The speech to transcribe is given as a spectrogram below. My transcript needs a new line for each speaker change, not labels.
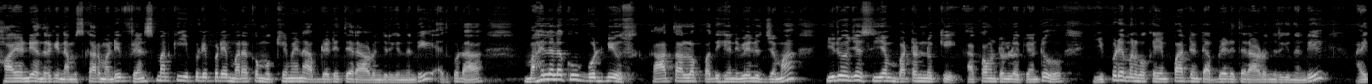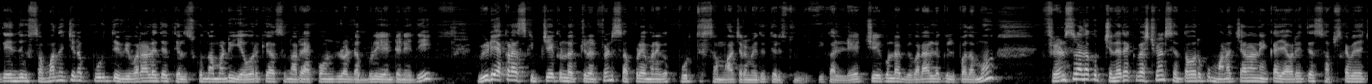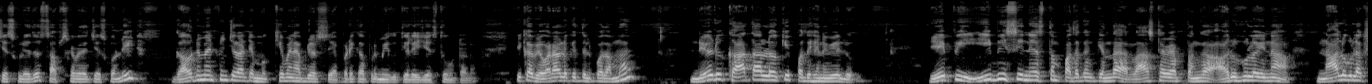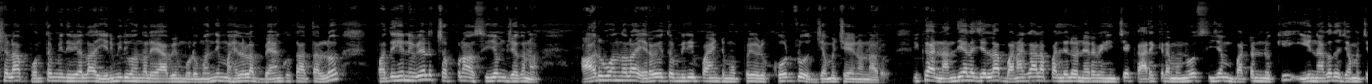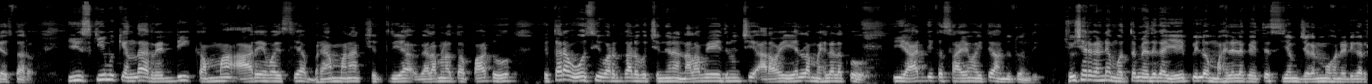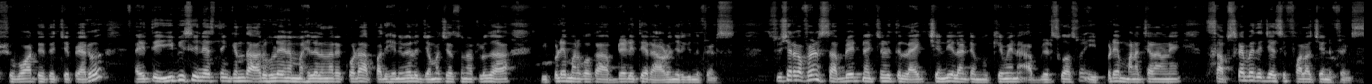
Hi అండి అందరికీ నమస్కారం అండి. ఫ్రెండ్స్ మనకి ఇప్పుడిప్పుడే మరొక ముఖ్యమైన అప్డేట్ అయితే రావడం జరిగిందండి. అది కూడా మహిళలకు గుడ్ న్యూస్ ఖాతాల్లో పదిహేను వేలు జమ ఈరోజే సీఎం బటన్ నొక్కి అకౌంట్లోకి అంటూ ఇప్పుడే మనకు ఒక ఇంపార్టెంట్ అప్డేట్ అయితే రావడం జరిగిందండి. అయితే ఇందుకు సంబంధించిన పూర్తి వివరాలు అయితే తెలుసుకుందామండి. ఎవరికి వేస్తున్నారు అకౌంట్లో డబ్బులు ఏంటనేది వీడియో ఎక్కడ స్కిప్ చేయకుండా చూడండి ఫ్రెండ్స్. అప్పుడే మనకు పూర్తి సమాచారం అయితే తెలుస్తుంది. ఇక లేట్ చేయకుండా వివరాల్లోకి వెళ్ళిపోదాము. ఫ్రెండ్స్ నాకు చిన్న రిక్వెస్ట్ ఫ్రెండ్స్. ఇంతవరకు మన ఛానల్ ఇంకా ఎవరైతే సబ్స్క్రైబ్ అయితే చేసుకోలేదో సబ్స్క్రైబ్ అయితే చేసుకోండి. గవర్నమెంట్ నుంచి ఇలాంటి ముఖ్యమైన అప్డేట్స్ ఎప్పటికప్పుడు మీకు తెలియజేస్తూ ఉంటాను. ఇక వివరాలకి తెలిపోదాము నేడు ఖాతాల్లోకి పదిహేను వేలు. ఏపీ ఈబీసీ నేస్తం పథకం కింద రాష్ట్ర వ్యాప్తంగా అర్హులైన నాలుగు లక్షల పంతొమ్మిది వేల ఎనిమిది వందల యాభై మూడు మంది మహిళల బ్యాంకు ఖాతాల్లో పదిహేను వేల చొప్పున సీఎం జగన్ ఆరు వందల ఇరవై తొమ్మిది పాయింట్ ముప్పై ఏడు కోట్లు జమ చేయనున్నారు. ఇక నంద్యాల జిల్లా బనగాలపల్లిలో నిర్వహించే కార్యక్రమంలో సీఎం బటన్ నొక్కి ఈ నగదు జమ చేస్తారు. ఈ స్కీమ్ కింద రెడ్డి కమ్మ ఆర్యవైశ్య బ్రాహ్మణ క్షత్రియ వెలమలతో పాటు ఇతర ఓసీ వర్గాలకు చెందిన నలభై ఐదు నుంచి అరవై ఏళ్ళ మహిళలకు ఈ ఆర్థిక సాయం అయితే అందుతుంది. చూశారు కంటే మొత్తం మీదుగా ఏపీలో మహిళలకైతే సీఎం జగన్మోహన్ రెడ్డి గారు శుభవార్త అయితే చెప్పారు. అయితే ఈబీసీ నేస్తం కింద అర్హులైన మహిళలందరికీ కూడా పదిహేను వేలు జమ చేస్తున్నట్లుగా ఇప్పుడే మనకు ఒక అప్డేట్ అయితే రావడం జరిగింది ఫ్రెండ్స్. చూశారుగా ఫ్రెండ్స్ అప్డేట్ నచ్చినట్లయితే లైక్ చేయండి. ఇలాంటి ముఖ్యమైన అప్డేట్స్ కోసం ఇప్పుడే మన ఛానల్ని సబ్స్క్రైబ్ అయితే చేసి ఫాలో చేయండి ఫ్రెండ్స్.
